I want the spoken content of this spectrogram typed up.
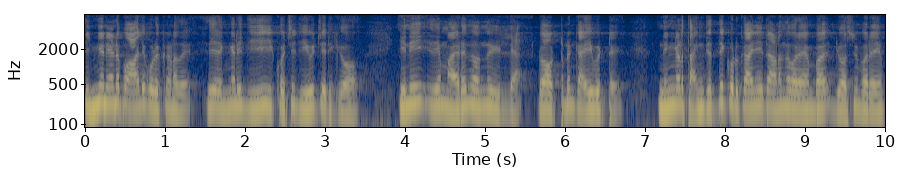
ഇങ്ങനെയാണ് പാൽ കൊടുക്കണത്. ഇത് എങ്ങനെ ജീ ഈ കൊച്ചു ജീവിച്ചിരിക്കുമോ ഇനി ഇത് മരുന്നൊന്നുമില്ല. ഡോക്ടറും കൈവിട്ട്. നിങ്ങൾ തഞ്ചത്തിൽ കൊടുക്കാഞ്ഞിട്ടാണെന്ന് പറയുമ്പോൾ ജോസ്മി പറയും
